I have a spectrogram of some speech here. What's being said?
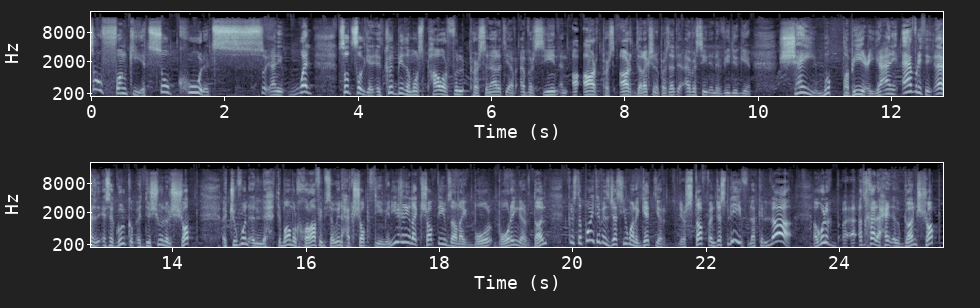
so funky it's so cool it's so يعني well صدق صدق يعني it could be the most powerful personality I've ever seen and art pers- art direction and personality I've ever seen in a video game شيء مو طبيعي يعني everything ايش اقول لكم تدشون الشوب تشوفون الاهتمام الخرافي مسوينه حق shop theme يعني usually like shop themes are like boring or dull because the point of it is just you want to get your your stuff and just leave لكن لا اقول لك ادخل الحين الجن شوب شي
